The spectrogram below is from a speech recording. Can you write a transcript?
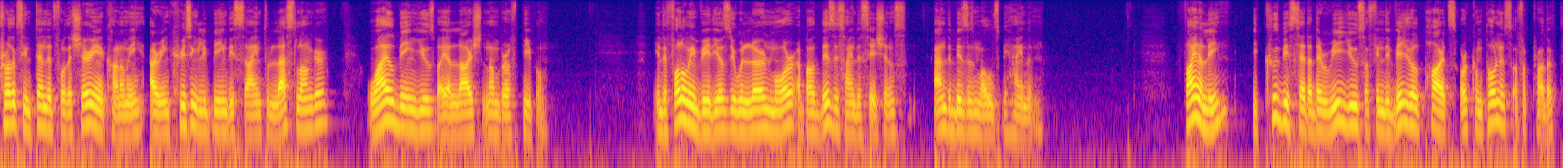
products intended for the sharing economy are increasingly being designed to last longer while being used by a large number of people. In the following videos, you will learn more about these design decisions and the business models behind them. Finally, it could be said that the reuse of individual parts or components of a product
